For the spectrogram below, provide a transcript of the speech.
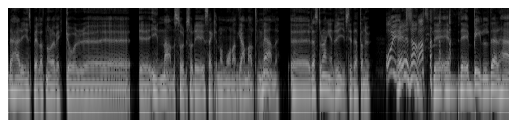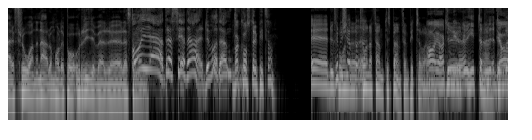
det här är inspelat några veckor eh, eh, innan, så, så det är säkert någon månad gammalt. Men eh, restaurangen rivs i detta nu. Oj, Är det sant? Det är, det är bilder här från när de håller på och river eh, restaurangen. Oj jädrar, se där. Det var den. Vad kostade pizzan? Eh, du kunde 200, köpa... 250 spänn för en pizza var det. Ja, jag har Du, dyrare. du hittade, Ja. det var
